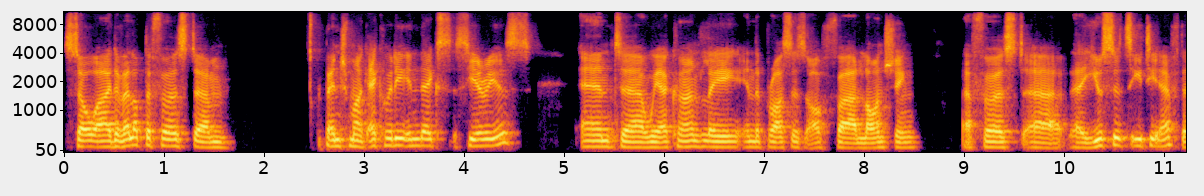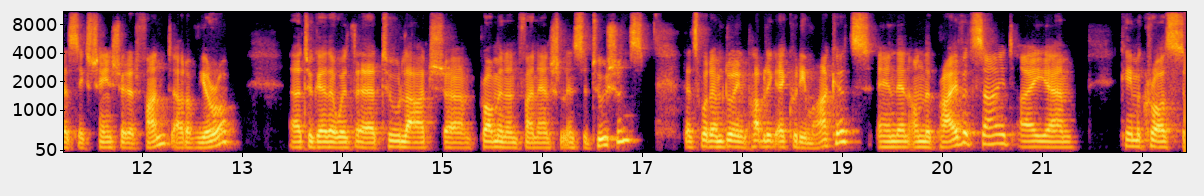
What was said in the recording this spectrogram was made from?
So I developed the first um, benchmark equity index series. And uh, we are currently in the process of uh, launching a first uh, a UCITS ETF, that's exchange traded fund out of Europe, uh, together with uh, two large uh, prominent financial institutions. That's what I'm doing, public equity markets. And then on the private side, I um, came across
